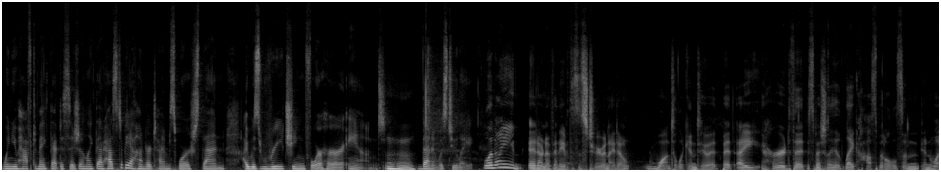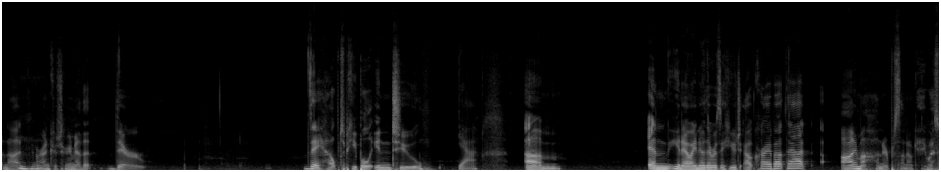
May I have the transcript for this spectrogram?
when you have to make that decision like that has to be a hundred times worse than i was reaching for her and then it was too late Well, and I I don't know if any of this is true, and I don't want to look into it, but I heard that especially at like hospitals and and whatnot Mm-hmm. around Katrina that they're they helped people into yeah um and you know i know there was a huge outcry about that. I'm a hundred percent okay with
